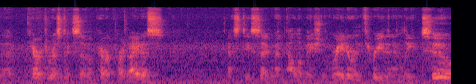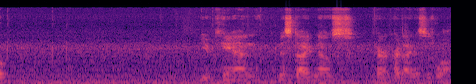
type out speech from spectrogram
the characteristics of a pericarditis. ST segment elevation greater in three than in lead two. You can misdiagnose pericarditis as well.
